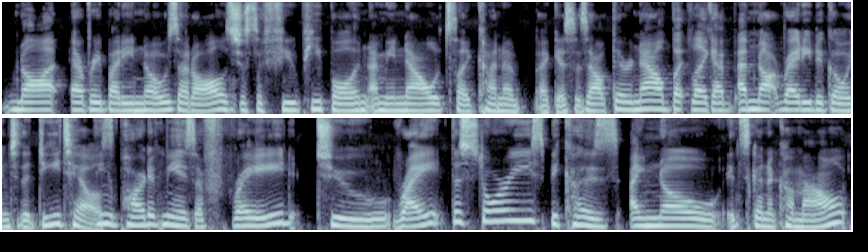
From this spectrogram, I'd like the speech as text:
Not everybody knows at all. It's just a few people. And I mean, now it's like kind of, I guess, is out there now, but like I'm not ready to go into the details. part of me is afraid to write the stories because I know it's going to come out.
